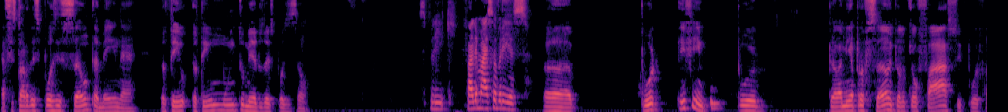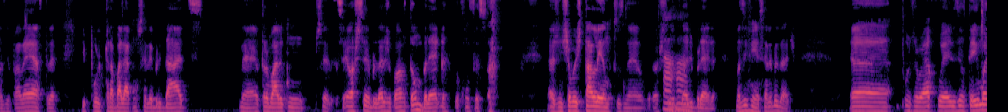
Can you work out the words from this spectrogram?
Essa história da exposição também, né? Eu tenho, eu tenho muito medo da exposição. Explique. Fale mais sobre isso. Ah, por, enfim, por pela minha profissão e pelo que eu faço e por fazer palestra e por trabalhar com celebridades, né? Eu trabalho com eu acho celebridade uma palavra tão brega, vou confessar. A gente chama de talentos, né? Eu acho Aham. celebridade brega, mas enfim, é celebridade. Ah, por trabalhar com eles, eu tenho uma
